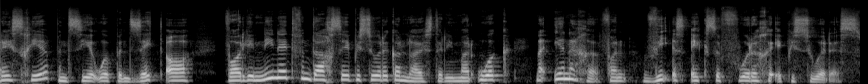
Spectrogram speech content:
rsg.co.za waar jy nie net vandag se episode kan luister nie, maar ook na enige van Wie is ek se vorige episodes.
